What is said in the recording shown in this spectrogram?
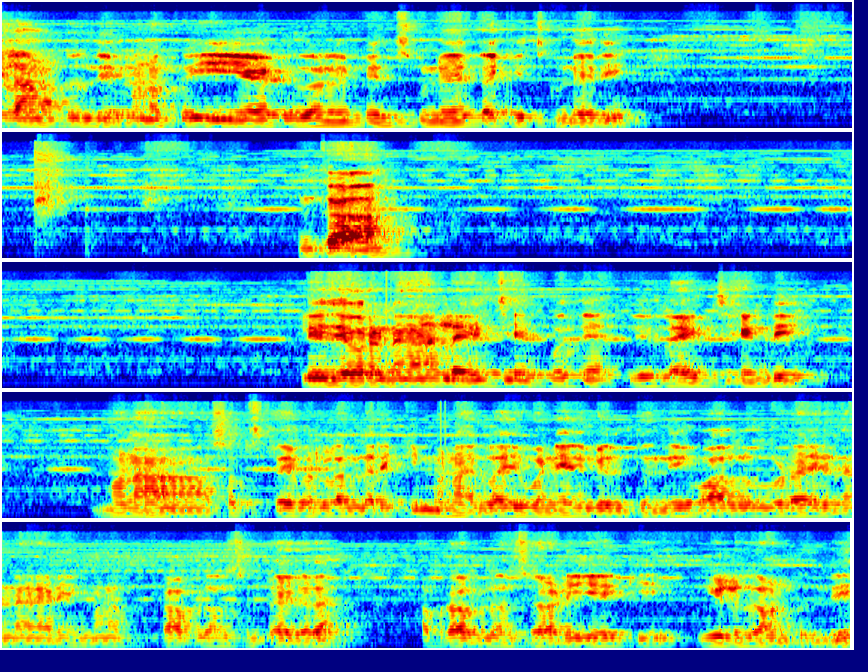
ఇలా ఉంటుంది. మనకు ఈ ఏటు అనేది పెంచుకునేది తగ్గించుకునేది. ఇంకా ప్లీజ్ ఎవరైనా కానీ లైక్ చేయకపోతే ప్లీజ్ లైక్ చేయండి. మన సబ్స్క్రైబర్లందరికీ మన లైవ్ అనేది వెళ్తుంది. వాళ్ళు కూడా ఏదైనా కానీ మన ప్రాబ్లమ్స్ ఉంటాయి కదా ఆ ప్రాబ్లమ్స్ అడిగేకి వీలుగా ఉంటుంది.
